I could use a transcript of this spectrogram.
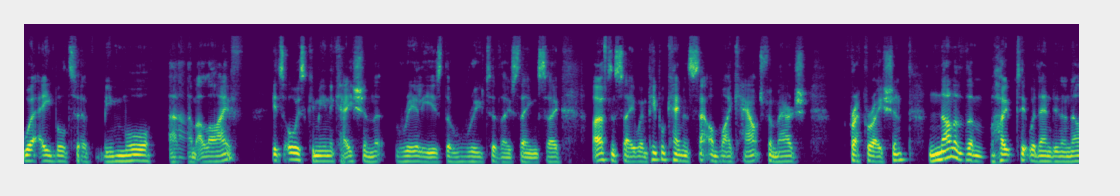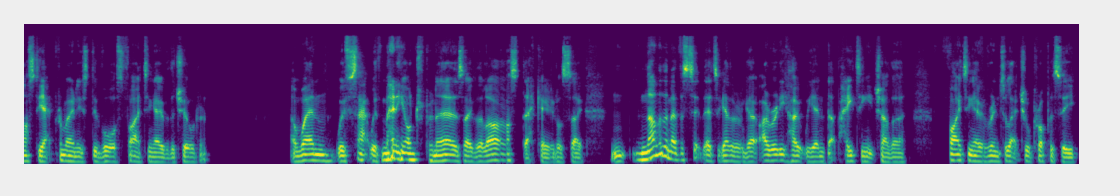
were able to be more um, alive, it's always communication that really is the root of those things. So I often say when people came and sat on my couch for marriage preparation, none of them hoped it would end in a nasty, acrimonious divorce fighting over the children. And when we've sat with many entrepreneurs over the last decade or so, none of them ever sit there together and go, I really hope we end up hating each other, fighting over intellectual property,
